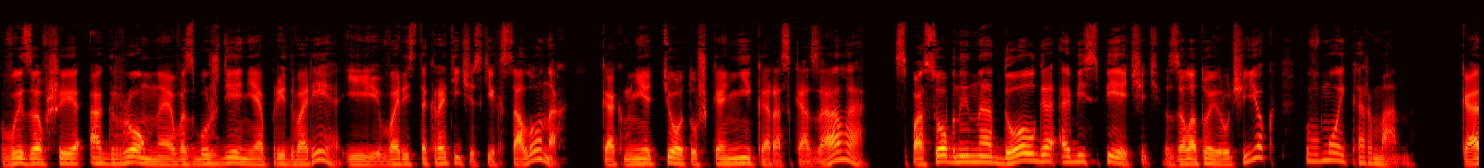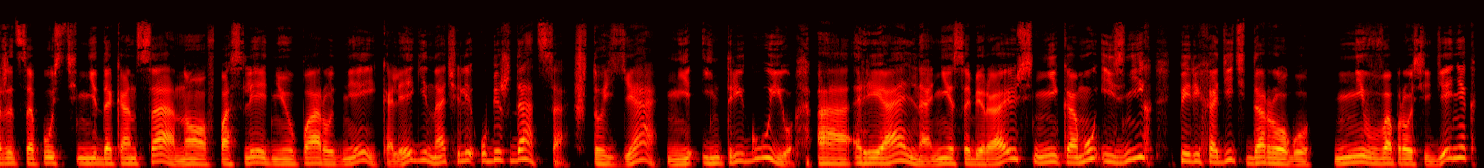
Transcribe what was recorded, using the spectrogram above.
вызвавшие огромное возбуждение при дворе и в аристократических салонах, как мне тетушка Ника рассказала, способны надолго обеспечить золотой ручеек в мой карман. Кажется, пусть не до конца, но в последнюю пару дней коллеги начали убеждаться, что я не интригую, а реально не собираюсь никому из них переходить дорогу ни в вопросе денег,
